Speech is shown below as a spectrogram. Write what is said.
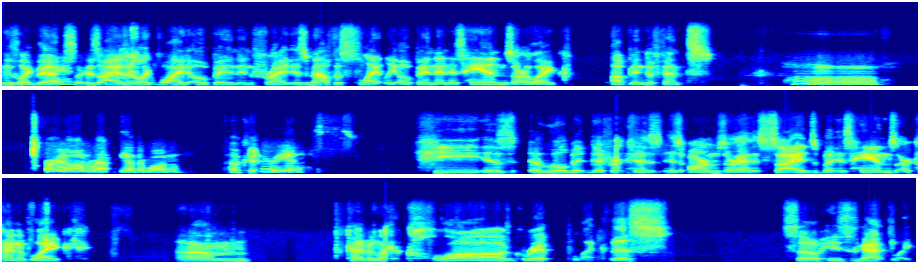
He's like that. So his eyes are like wide open in fright. His mouth is slightly open, and his hands are like up in defense. Hmm. All right, I'll unwrap the other one. How Okay. curious. He is a little bit different. His his arms are at his sides, but his hands are kind of like, um, kind of in like a claw grip, like this. So he's got like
